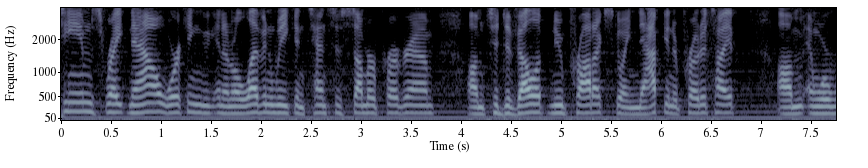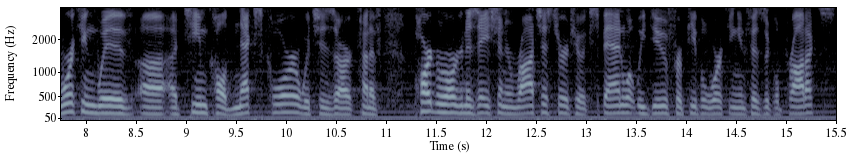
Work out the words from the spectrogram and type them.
teams right now working in an 11-week intensive summer program um, to develop new products, going napkin to prototype. Um, and we're working with uh, a team called NextCorps, which is our kind of partner organization in Rochester to expand what we do for people working in physical products.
